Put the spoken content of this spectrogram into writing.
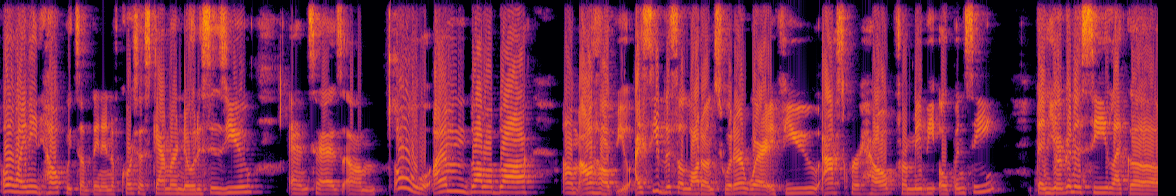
oh, I need help with something. And of course, a scammer notices you and says, um, "Oh, I'm blah blah blah." Um, I'll help you. I see this a lot on Twitter where if you ask for help from maybe OpenSea, then you're gonna see like a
